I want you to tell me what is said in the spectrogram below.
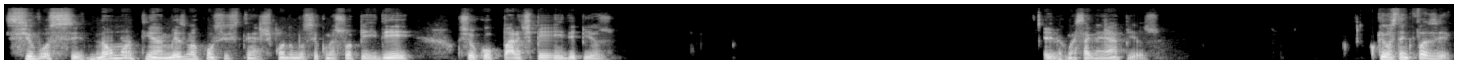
Se você não mantém a mesma consistência quando você começou a perder, o seu corpo para de perder peso. Ele vai começar a ganhar peso. O que você tem que fazer?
